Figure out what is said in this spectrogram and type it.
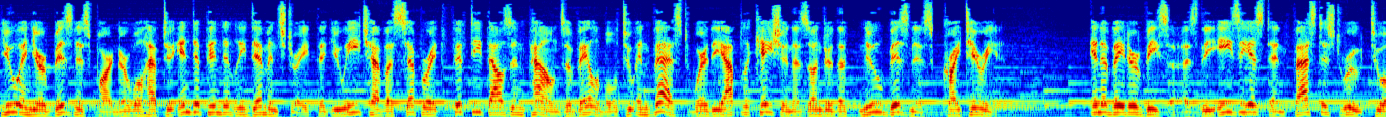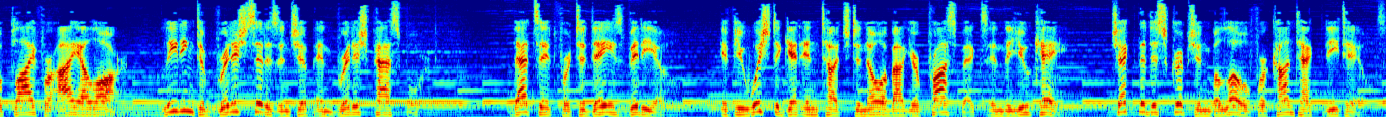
You and your business partner will have to independently demonstrate that you each have a separate £50,000 available to invest where the application is under the new business criterion. Innovator Visa is the easiest and fastest route to apply for ILR, leading to British citizenship and British passport. That's it for today's video. If you wish to get in touch to know about your prospects in the UK, check the description below for contact details.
